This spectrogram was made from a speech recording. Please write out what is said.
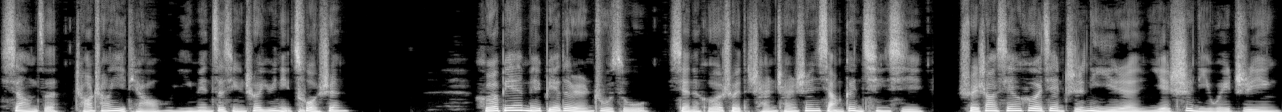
巷子长长一条，迎面自行车与你错身。河边没别的人驻足，显得河水的潺潺声响更清晰。水上仙鹤见只你一人，也视你为知音。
